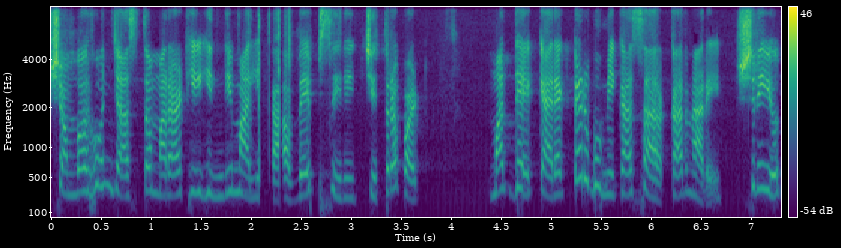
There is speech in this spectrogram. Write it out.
शंभरहून जास्त मराठी हिंदी मालिका वेब सिरीज चित्रपटमध्ये कॅरेक्टर भूमिका साकारणारे श्रीयुत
